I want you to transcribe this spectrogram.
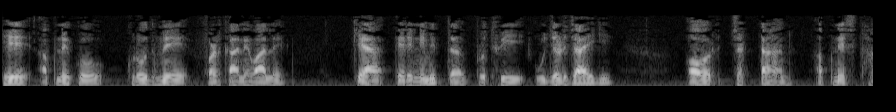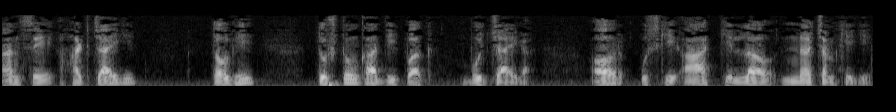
हे अपने को क्रोध में फड़काने वाले, क्या तेरे निमित्त पृथ्वी उजड़ जाएगी और चट्टान अपने स्थान से हट जाएगी? तो भी दुष्टों का दीपक बुझ जाएगा और उसकी आग की लव न चमकेगी।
